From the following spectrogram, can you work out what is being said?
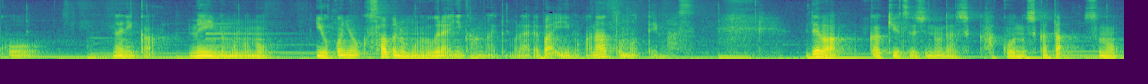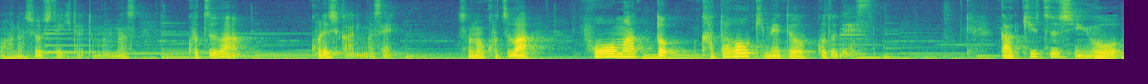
こう何かメインのものの横に置くサブのものぐらいに考えてもらえればいいのかなと思っています。では学級通信の発行の仕方そのお話をしていきたいと思います。コツはこれしかありません。そのコツはフォーマット型を決めておくことです。学級通信を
